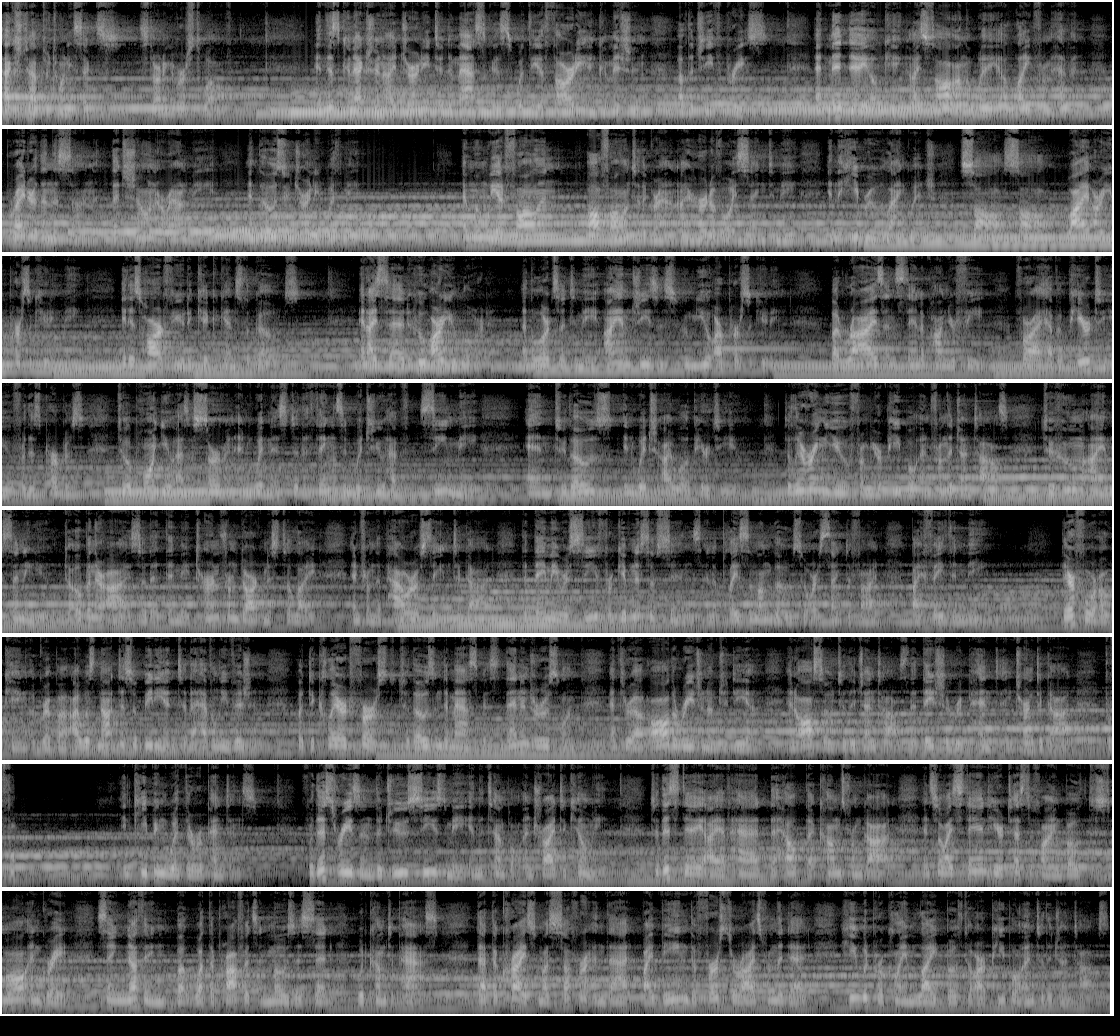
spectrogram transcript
Acts chapter 26, starting at verse 12. In this connection, I journeyed to Damascus with the authority and commission of the chief priests. At midday, O king, I saw on the way a light from heaven, brighter than the sun, that shone around me and those who journeyed with me. And when we had fallen, all fallen to the ground, I heard a voice saying to me in the Hebrew language, Saul, Saul, why are you persecuting? It is hard for you to kick against the goads. And I said, Who are you, Lord? And the Lord said to me, I am Jesus, whom you are persecuting. But rise and stand upon your feet, for I have appeared to you for this purpose, to appoint you as a servant and witness to the things in which you have seen me, and to those in which I will appear to you, delivering you from your people and from the Gentiles, to whom I am sending you to open their eyes so that they may turn from darkness to light and from the power of Satan to God, that they may receive forgiveness of sins and a place among those who are sanctified by faith in me. Therefore, O King Agrippa, I was not disobedient to the heavenly vision, but declared first to those in Damascus, then in Jerusalem, and throughout all the region of Judea, and also to the Gentiles, that they should repent and turn to God, perform in keeping with their repentance. For this reason, the Jews seized me in the temple and tried to kill me. To this day, I have had the help that comes from God, and so I stand here testifying both to small and great, saying nothing but what the prophets and Moses said would come to pass that the Christ must suffer, and that by being the first to rise from the dead, he would proclaim light both to our people and to the Gentiles.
